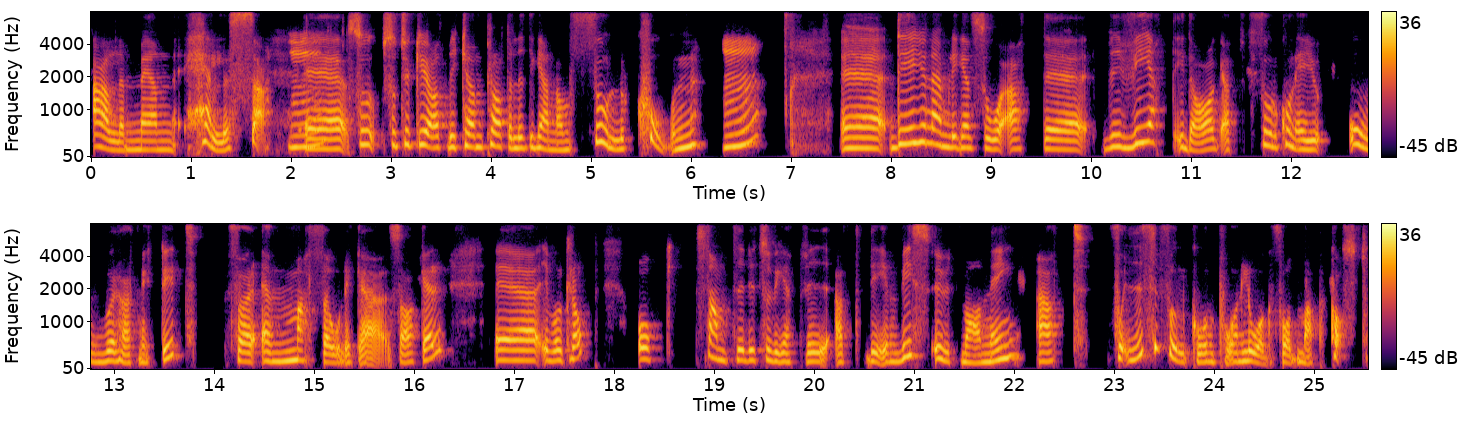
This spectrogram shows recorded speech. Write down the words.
allmän hälsa. Mm. Eh, så, så tycker jag att vi kan prata lite grann om fullkorn. Mm. Eh, det är ju nämligen så att eh, vi vet idag att fullkorn är ju oerhört nyttigt för en massa olika saker eh, i vår kropp. Och samtidigt så vet vi att det är en viss utmaning att få i sig fullkorn på en låg FODMAP-kost.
